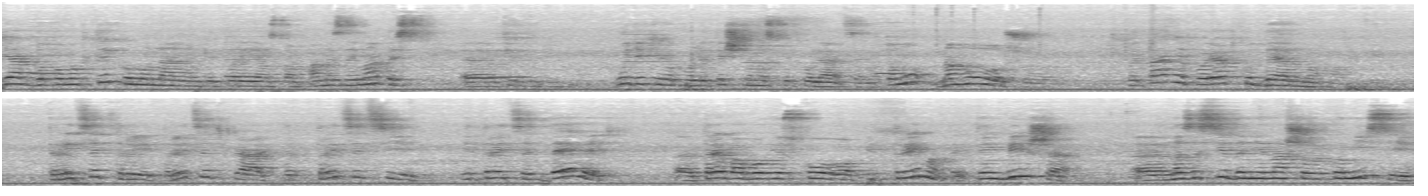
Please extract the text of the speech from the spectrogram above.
як допомогти комунальним підприємствам, а не займатися будь-якими політичними спекуляціями. Тому наголошую, питання порядку денного 33, 35, 37 і 39 е, треба обов'язково підтримати, тим більше е, на засіданні нашої комісії,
